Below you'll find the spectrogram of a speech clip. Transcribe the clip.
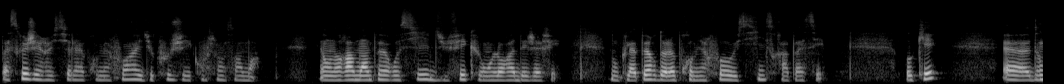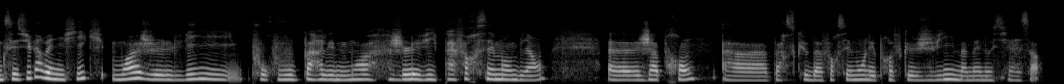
parce que j'ai réussi la première fois et du coup j'ai confiance en moi. Et on aura moins peur aussi du fait qu'on l'aura déjà fait. Donc la peur de la première fois aussi sera passée. Ok? Euh, donc c'est super bénéfique. Moi je le vis, pour vous parler de moi, je le vis pas forcément bien. Euh, j'apprends parce que bah, forcément l'épreuve que je vis m'amène aussi à ça.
